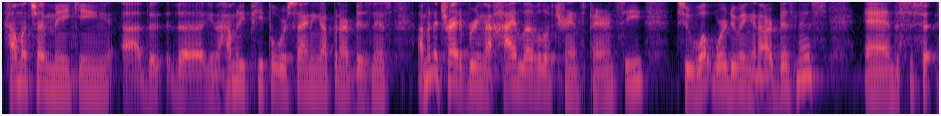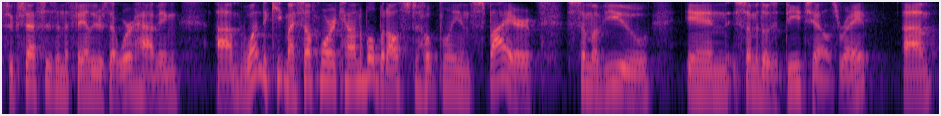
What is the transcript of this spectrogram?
how much I'm making, uh, the the you know how many people we're signing up in our business. I'm going to try to bring a high level of transparency to what we're doing in our business and the su- successes and the failures that we're having. Um, one to keep myself more accountable, but also to hopefully inspire some of you in some of those details. Right. Um,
